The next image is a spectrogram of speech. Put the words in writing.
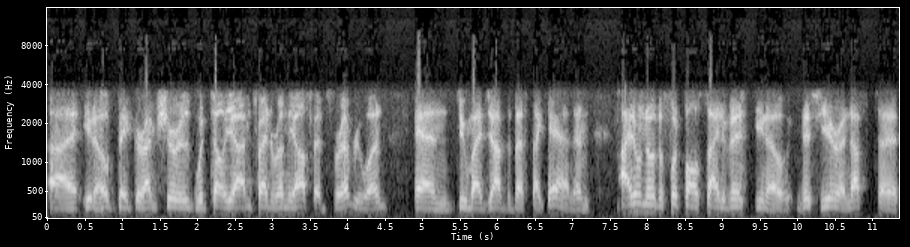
uh, you know, Baker, I'm sure would tell you, I'm trying to run the offense for everyone and do my job the best I can. And I don't know the football side of it, you know, this year enough to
